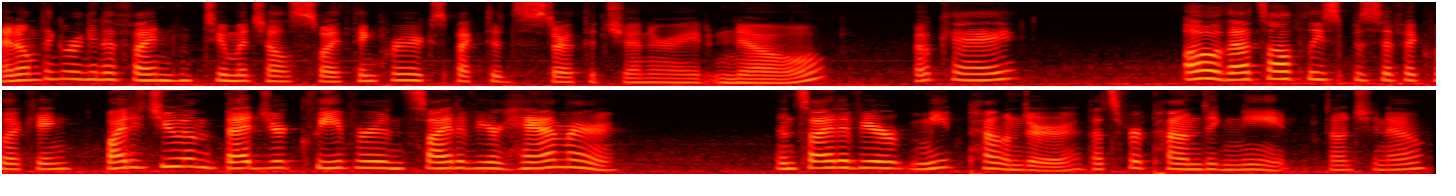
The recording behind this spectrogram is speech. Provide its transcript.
I don't think we're gonna find too much else, so I think we're expected to start the generator. No? Okay. Oh, that's awfully specific looking. Why did you embed your cleaver inside of your hammer? Inside of your meat pounder. That's for pounding meat, don't you know?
